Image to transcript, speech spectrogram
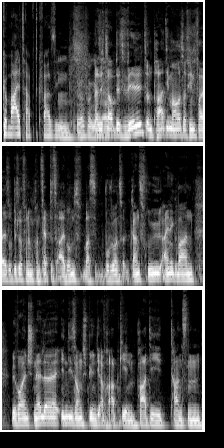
gemalt habt, quasi? Hm, von Also ich genau. glaube, das Wild und Partymaus auf jeden Fall so ein bisschen von dem Konzept des Albums, was, wo wir uns ganz früh einig waren, wir wollen schnelle Indie-Songs spielen, die einfach abgehen. Party, tanzen,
